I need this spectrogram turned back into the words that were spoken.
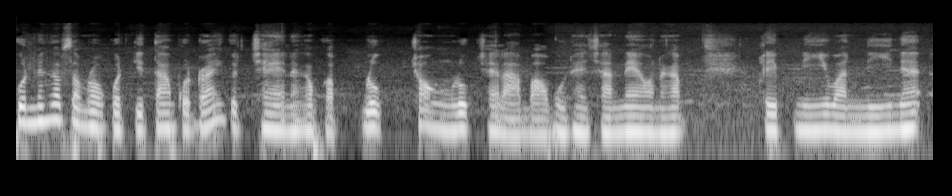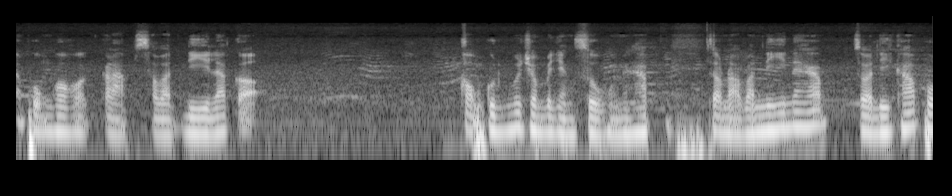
คุณนะครับสำหรับกดติดตามกดไลค์กดแชร์นะครับกับลูกช่องลูกชายลาบาวบุญไทยชาแนลนะครับ คลิปนี้วันนี้นะผมขอกราบสวัสดีแล้วก็ขอบคุณผู้ชมเป็นอย่างสูงนะครับสำหรับวันนี้นะครับ สวัสดีครับผ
